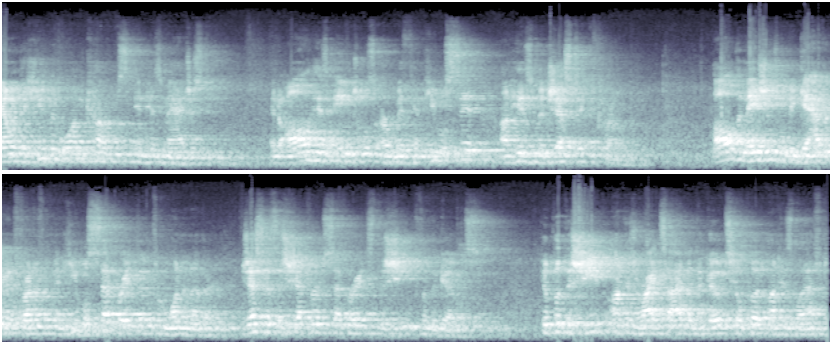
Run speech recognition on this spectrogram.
Now when the human one comes in his majesty, and all his angels are with him, he will sit on his majestic throne. All the nations will be gathered in front of him, and he will separate them from one another, just as the shepherd separates the sheep from the goats. He'll put the sheep on his right side, but the goats he'll put on his left.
